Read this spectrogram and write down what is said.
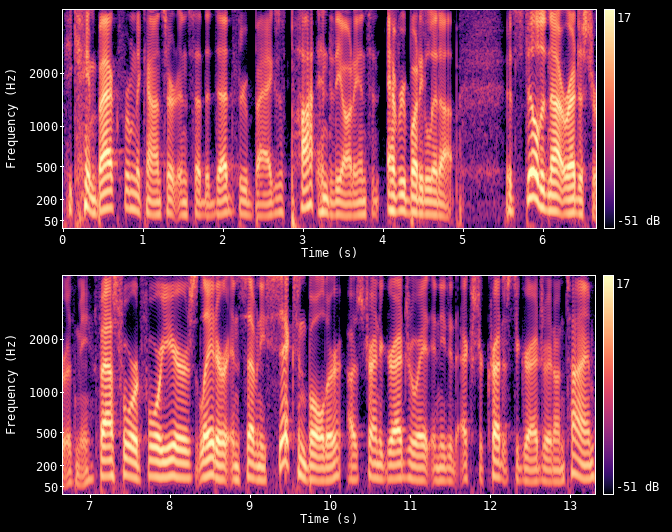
He came back from the concert and said the Dead threw bags of pot into the audience and everybody lit up. It still did not register with me. Fast forward four years later, in 76 in Boulder, I was trying to graduate and needed extra credits to graduate on time.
